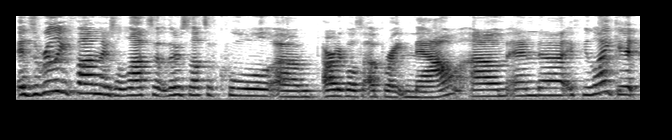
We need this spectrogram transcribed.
it's really fun. There's a lots of there's lots of cool um, articles up right now, um, and uh, if you like it,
